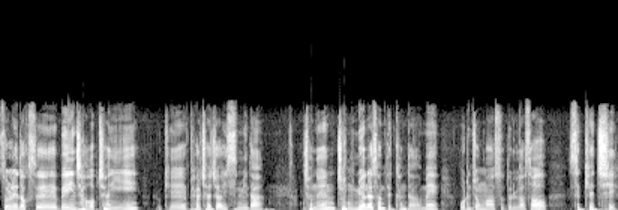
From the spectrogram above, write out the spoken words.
솔리덕스의 메인 작업창이 이렇게 펼쳐져 있습니다. 저는 정면을 선택한 다음에 오른쪽 마우스 눌러서 스케치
